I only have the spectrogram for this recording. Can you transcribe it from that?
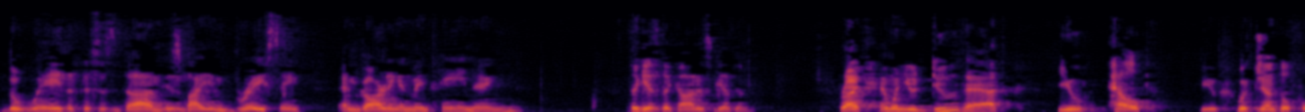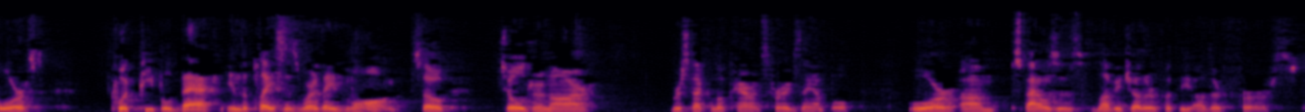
the way that this is done is by embracing and guarding and maintaining the gift that God has given right? And when you do that, you help, you, with gentle force, put people back in the places where they belong. So children are respectful of parents, for example, or um, spouses love each other and put the other first,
